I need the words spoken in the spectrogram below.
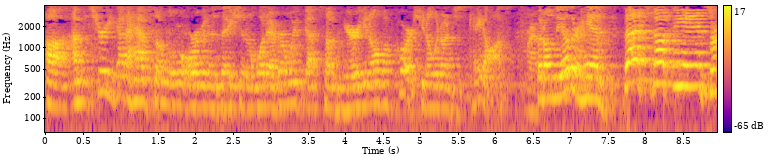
Uh, I'm sure you've got to have some little organization or whatever. We've got some here, you know. Of course, you know we don't just chaos. Right. But on the other hand, that's not the answer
